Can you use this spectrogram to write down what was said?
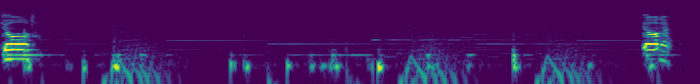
God. Got it.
